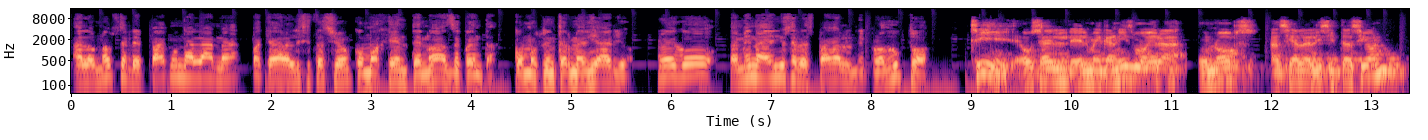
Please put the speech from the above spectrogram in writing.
a la UNOP se le paga una lana para que haga la licitación como agente, ¿no? Haz de cuenta, como tu intermediario. Luego, también a ellos se les paga el producto. Sí, o sea, el, mecanismo era UNOPS hacia la licitación,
